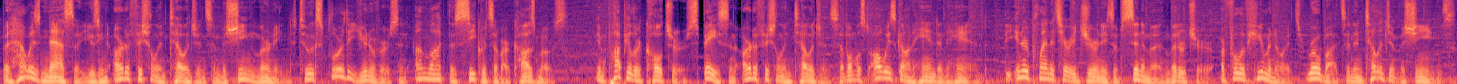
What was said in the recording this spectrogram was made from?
But how is NASA using artificial intelligence and machine learning to explore the universe and unlock the secrets of our cosmos? In popular culture, space and artificial intelligence have almost always gone hand in hand. The interplanetary journeys of cinema and literature are full of humanoids, robots, and intelligent machines.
